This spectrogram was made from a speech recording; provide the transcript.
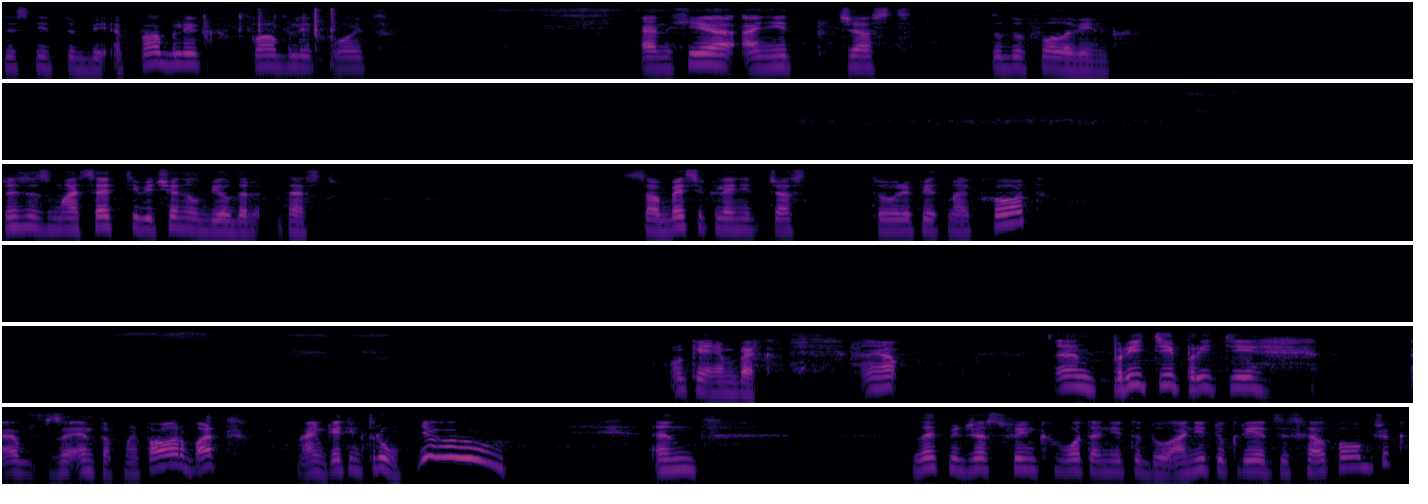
this needs to be a public public void. And here I need just to do following. This is my set TV channel builder test so basically I need just to repeat my code. Okay I'm back. Yep. I'm pretty pretty at the end of my power but I'm getting through. And let me just think what I need to do. I need to create this helper object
